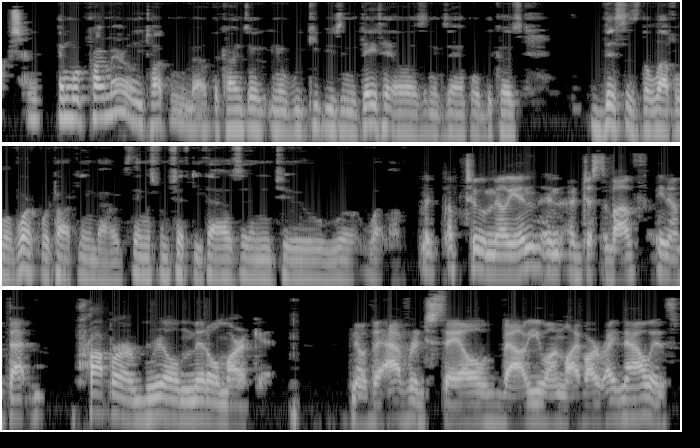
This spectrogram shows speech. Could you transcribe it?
auction. And we're primarily primarily talking about the kinds of, you know, we keep using the detail as an example because this is the level of work we're talking about. Things from 50,000 to uh, what level? Like up to a million and uh, just above. You know, that proper, real middle market. You know, the average sale value on live art right now is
